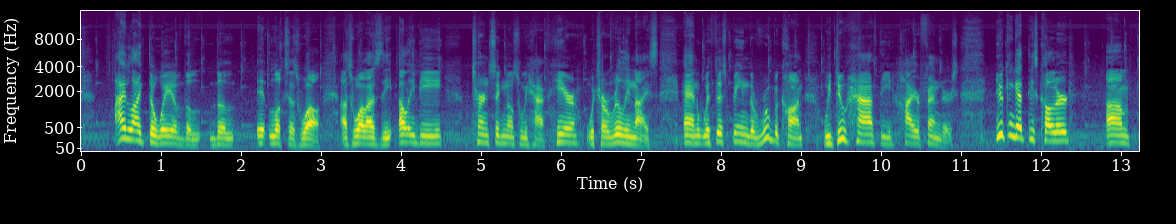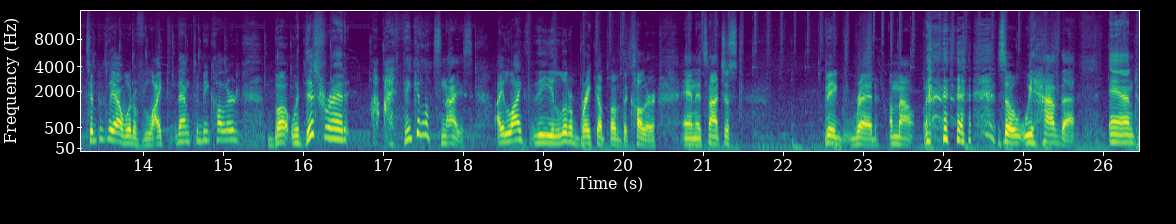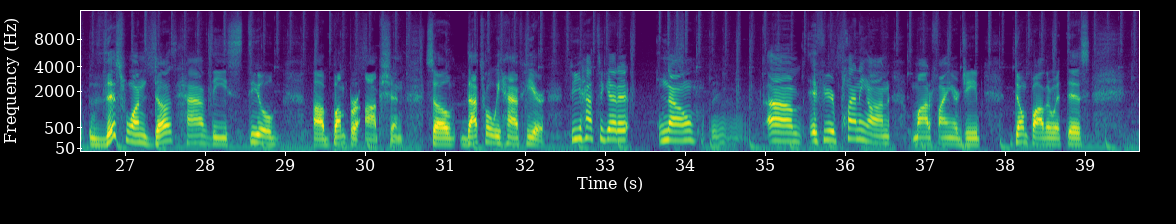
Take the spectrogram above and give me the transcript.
I like the way of the, the it looks as well, as well as the LED turn signals we have here, which are really nice. And with this being the Rubicon, we do have the higher fenders. You can get these colored. Um, typically, I would have liked them to be colored, but with this red, I think it looks nice. I like the little breakup of the color and it's not just big red amount. so we have that. And this one does have the steel uh, bumper option. So that's what we have here. Do you have to get it? No. Um, if you're planning on modifying your Jeep, don't bother with this.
